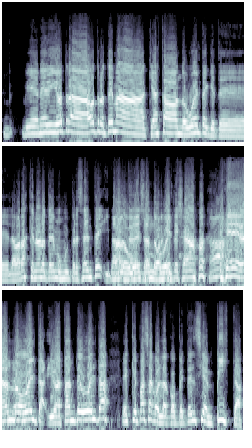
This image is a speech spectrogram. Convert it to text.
Bien, Eddie, otra, otro tema que ha estado dando vuelta y que te, la verdad es que no lo tenemos muy presente y dando, vuelta, dando vuelta. Ya, ah, eh, dando vuelta y bastante vuelta, es qué pasa con la competencia en pista.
